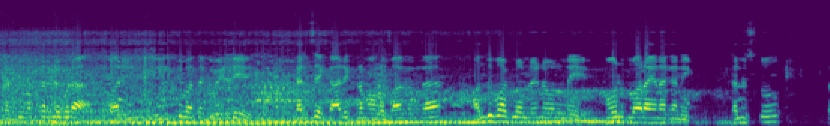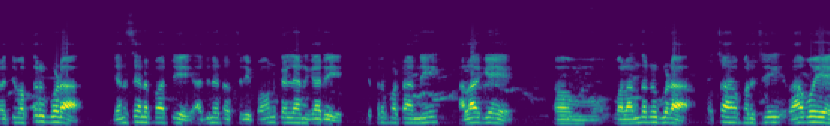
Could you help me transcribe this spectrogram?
ప్రతి ఒక్కరిని కూడా వారి ఇంటి వద్దకు వెళ్ళి కలిసే కార్యక్రమంలో భాగంగా అందుబాటులో లేని వాళ్ళని ఫోన్ ద్వారా అయినా కానీ కలుస్తూ ప్రతి ఒక్కరు కూడా జనసేన పార్టీ అధినేత శ్రీ పవన్ కళ్యాణ్ గారి చిత్రపటాన్ని అలాగే వాళ్ళందరినీ కూడా ఉత్సాహపరిచి రాబోయే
